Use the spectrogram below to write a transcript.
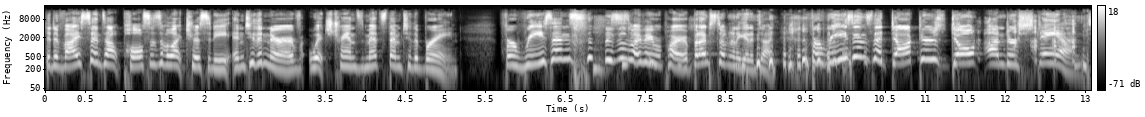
The device sends out pulses of electricity into the nerve, which transmits them to the brain. For reasons, this is my favorite part, but I'm still going to get it done. For reasons that doctors don't understand,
